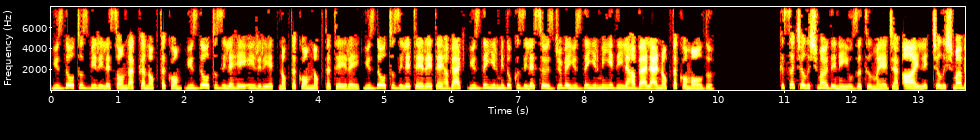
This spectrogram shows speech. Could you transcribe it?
%31 ile sondakka.com, %30 ile heyhürriyet.com.tr, %30 ile TRT Haber, %29 ile Sözcü ve %27 ile haberler.com oldu. Kısa çalışma ödeneği uzatılmayacak. Aile, Çalışma ve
